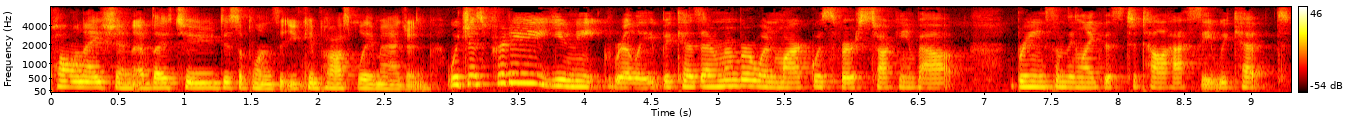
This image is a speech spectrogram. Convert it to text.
pollination of those two disciplines that you can possibly imagine Which is pretty unique, really, because I remember when Mark was first talking about bringing something like this to Tallahassee, we kept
